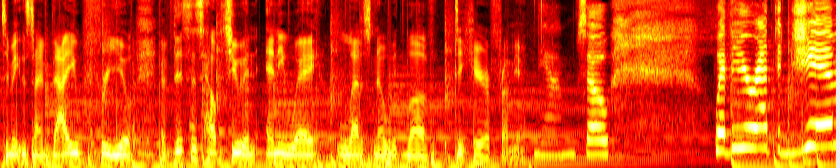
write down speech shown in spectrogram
to make this time valuable for you. If this has helped you in any way, let us know. We'd love to hear from you. Yeah. So whether you're at the gym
